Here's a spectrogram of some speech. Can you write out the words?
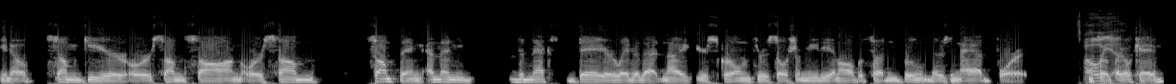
you know some gear or some song or some something, and then the next day or later that night you're scrolling through social media and all of a sudden, boom, there's an ad for it. Oh so yeah. Like, okay,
